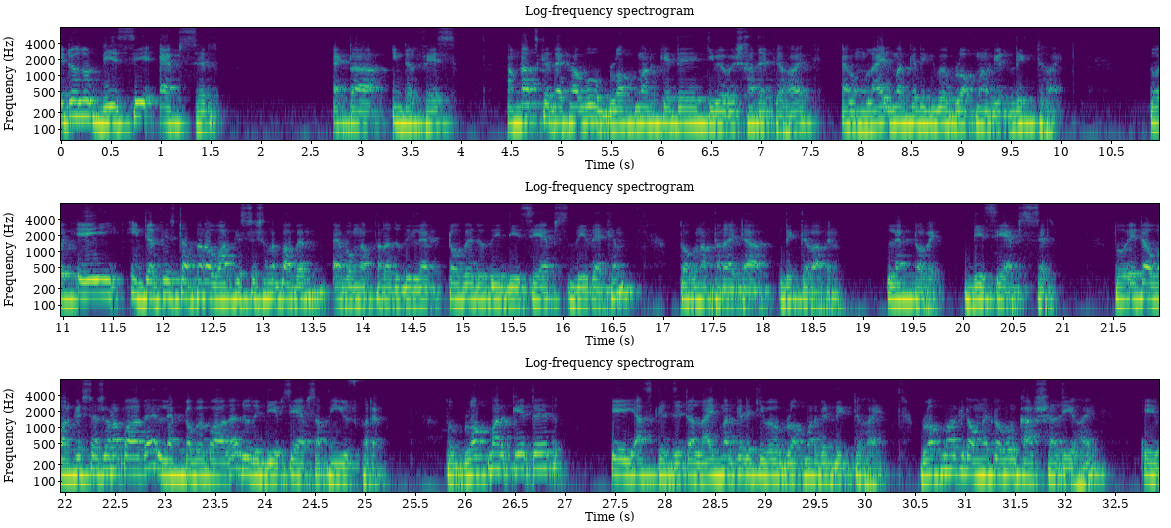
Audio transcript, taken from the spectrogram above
এটা হলো ডিসি অ্যাপসের একটা ইন্টারফেস আমরা আজকে দেখাবো ব্লক মার্কেটে কীভাবে সাজাইতে হয় এবং লাইভ মার্কেটে কীভাবে ব্লক মার্কেট দেখতে হয়। তো এই ইন্টারফেসটা আপনারা ওয়ার্ক স্টেশনে পাবেন এবং আপনারা যদি ল্যাপটপে যদি ডিসি অ্যাপস দিয়ে দেখেন, তখন আপনারা এটা দেখতে পাবেন ল্যাপটপে ডিসি অ্যাপসের তো এটা ওয়ার্ক স্টেশনে পাওয়া যায় ল্যাপটপে পাওয়া যায়, যদি ডিএফসি অ্যাপস আপনি ইউজ করেন। তো ব্লক মার্কেটের এই আজকে যেটা লাইভ মার্কেটে কীভাবে ব্লক মার্কেট দেখতে হয় ব্লক মার্কেটে অনেক রকম কাজ সাজিয়ে হয়। এই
